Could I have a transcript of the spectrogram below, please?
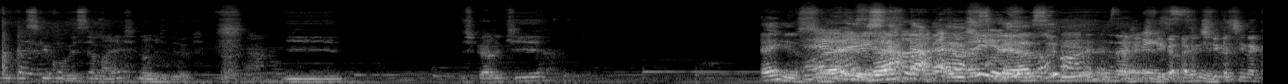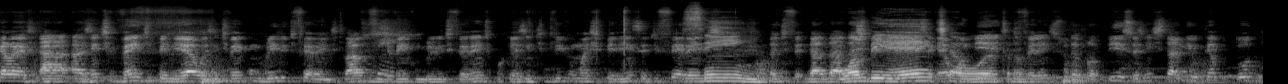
Vou conseguir convencer mais, em nome de Deus. E espero que. É isso. É isso. né? É isso. É isso. que, A né? gente, fica, a gente fica assim naquela. A, a gente vem de PNL, a gente vem com um brilho diferente. Claro que a gente Sim. vem com um brilho diferente porque a gente vive uma experiência diferente. Sim. Da, da, da, O da ambiente é o ambiente outro. diferente, tudo é propício, a gente está ali o tempo todo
